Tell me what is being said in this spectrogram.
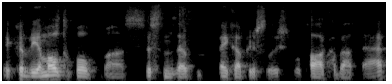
It could be a multiple uh, systems that make up your solution. We'll talk about that.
